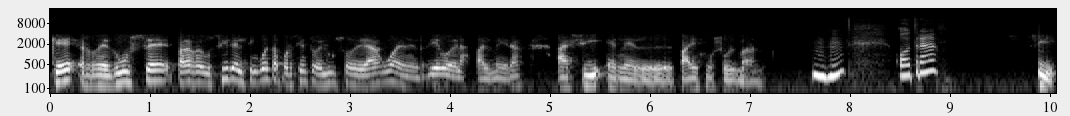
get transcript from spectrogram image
que reduce, para reducir el 50% del uso de agua en el riego de las palmeras allí en el país musulmán. ¿Otra? Sí,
